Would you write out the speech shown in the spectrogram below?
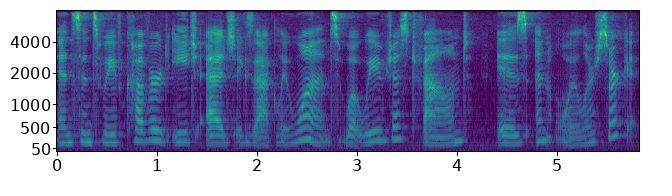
And since we've covered each edge exactly once, what we've just found is an Euler circuit.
